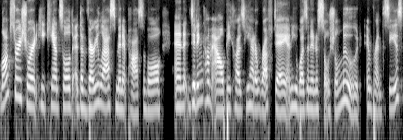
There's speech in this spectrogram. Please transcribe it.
Long story short, he canceled at the very last minute possible and didn't come out because he had a rough day and he wasn't in a social mood, in parentheses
